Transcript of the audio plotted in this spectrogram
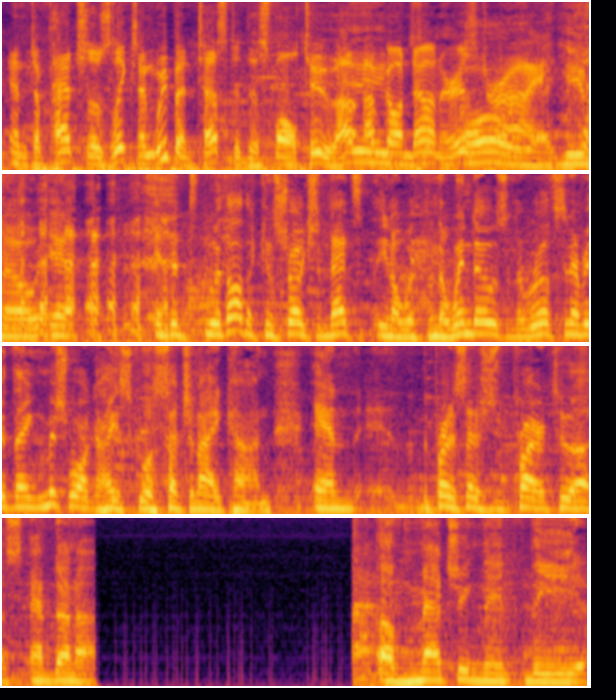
right. And to patch those leaks. And we've been tested this fall, too. I, I've gone down there. It's Oh, dry. yeah, you know, and, and the, with all the construction, that's you know, with from the windows and the roofs and everything. Mishawaka High School is such an icon, and the predecessors prior to us have done a of matching the the,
